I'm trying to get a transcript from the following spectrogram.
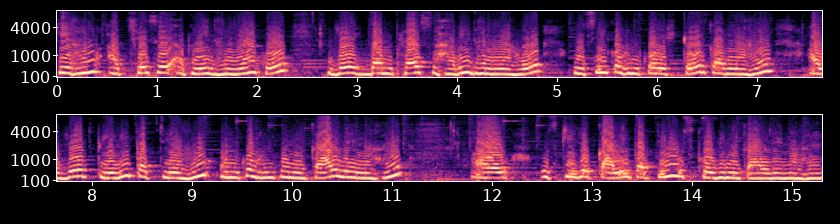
कि हम अच्छे से अपनी धनिया को जो एकदम फ्रेश हरी धनिया हो, उसी को हमको स्टोर करना है और जो पीली पत्तियाँ हैं, उनको हमको निकाल देना है और उसकी जो काली पत्ती है, उसको भी निकाल देना है।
